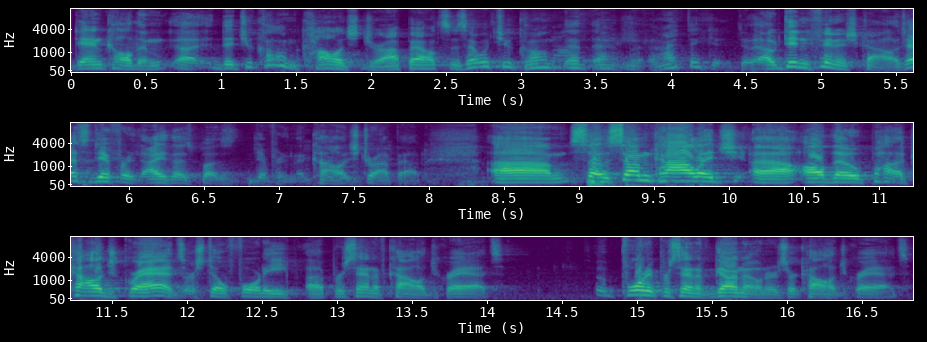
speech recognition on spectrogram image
Dan called them, uh, did you call them college dropouts? Is that what you call them? I think, it, oh, didn't finish college. That's different, I suppose different than college dropout. Um, so some college, uh, although college grads are still 40% uh, of college grads, 40% of gun owners are college grads.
